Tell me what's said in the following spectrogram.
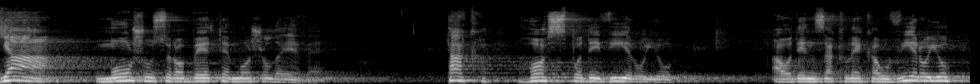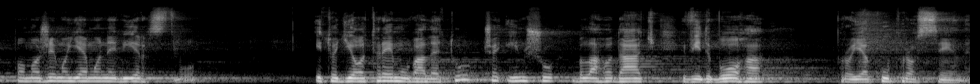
я можу зробити можливе? Так, Господи, вірую. А один закликав вірою, поможи моєму невірству. І тоді отримували ту чи іншу благодать від Бога, про яку просили.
